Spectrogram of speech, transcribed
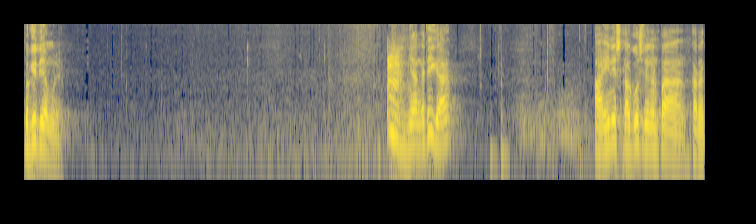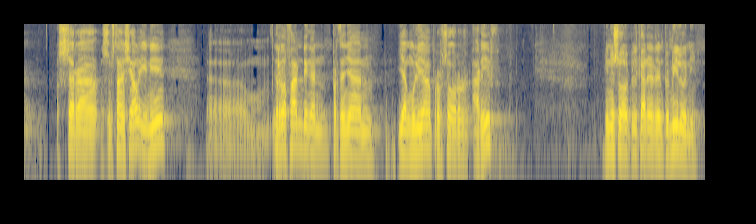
Begitu yang mulia. yang ketiga, ah, ini sekaligus dengan Pak, karena secara substansial ini uh, relevan dengan pertanyaan yang mulia Profesor Arif. Ini soal pilkada dan pemilu ini.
